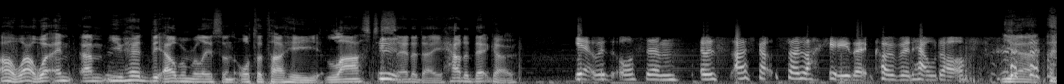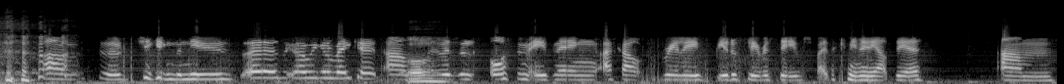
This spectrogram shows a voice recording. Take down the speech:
Oh wow! Well, and um, you had the album release in Otautahi last Saturday. How did that go? Yeah, it was awesome. It was. I felt so lucky that COVID held off. Yeah. um, sort of checking the news. Uh, like, are we going to make it? Um, Oh. It was an awesome evening. I felt really beautifully received by the community out there. Um,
